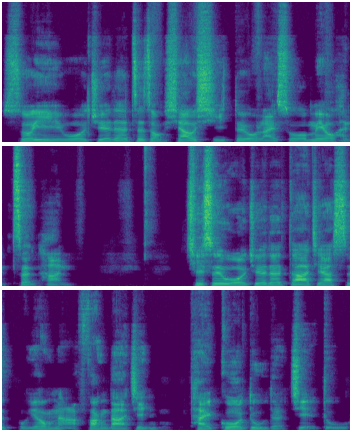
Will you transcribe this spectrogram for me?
所以我觉得这种消息对我来说没有很震撼。其实我觉得大家是不用拿放大镜太过度的解读，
